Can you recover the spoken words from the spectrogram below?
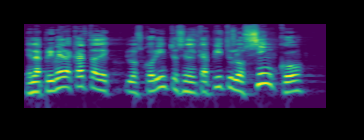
en la primera carta de los Corintios, en el capítulo 5,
